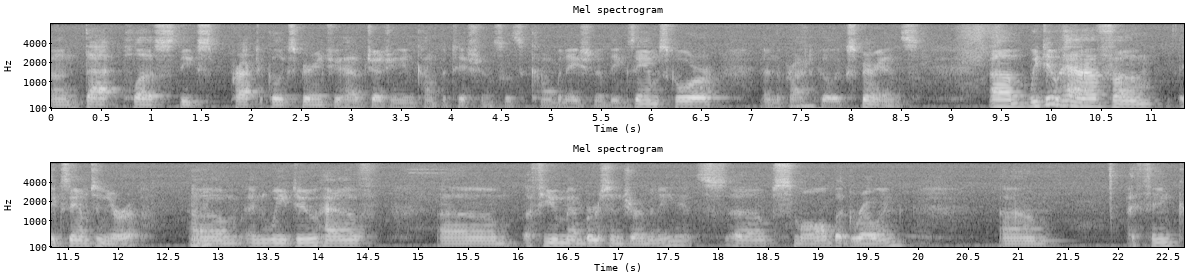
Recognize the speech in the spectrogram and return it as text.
Um, that plus the ex- practical experience you have judging in competition so it's a combination of the exam score and the practical experience um, we do have um, exams in Europe, um, and we do have um, a few members in Germany. It's uh, small but growing. Um, I think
